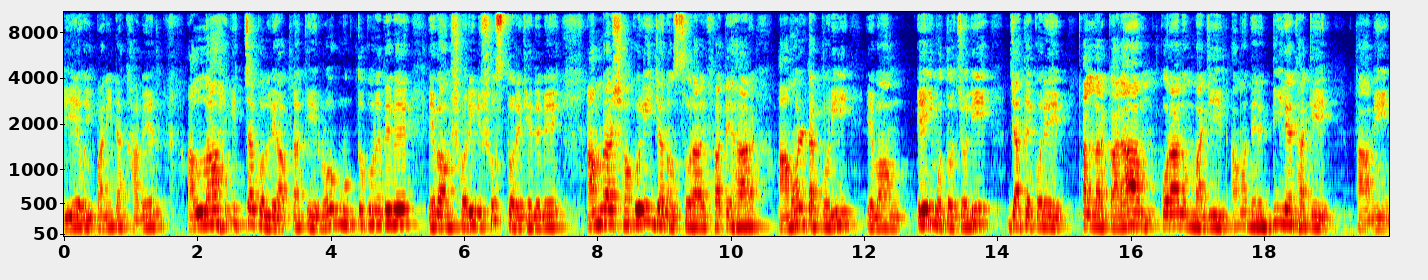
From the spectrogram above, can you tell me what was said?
দিয়ে ওই পানিটা খাবেন। আল্লাহ ইচ্ছা করলে আপনাকে রোগ মুক্ত করে দেবে এবং শরীর সুস্থ রেখে দেবে। আমরা সকলেই যেন সোরাই ফাতেহার আমলটা করি এবং এই মতো চলি, যাতে করে আল্লাহর কালাম কোরআন মাজিদ আমাদের দিলে থাকে। আমিন।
